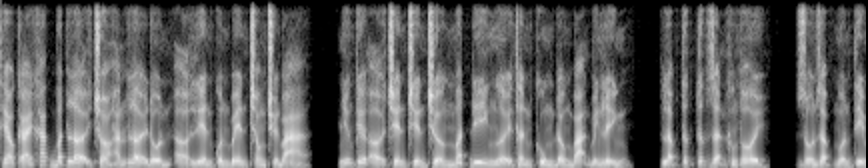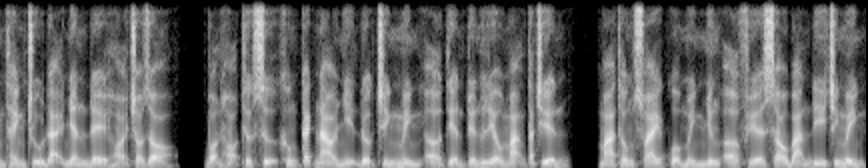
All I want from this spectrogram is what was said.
Theo cái khác bất lợi cho hắn lời đồn ở liên quân bên trong truyền bá, những kia ở trên chiến trường mất đi người thân cùng đồng bạn binh lính, lập tức tức giận không thôi, dồn dập muốn tìm thành chủ đại nhân để hỏi cho rõ, bọn họ thực sự không cách nào nhịn được chính mình ở tiền tuyến liều mạng tác chiến, mà thống soái của mình nhưng ở phía sau bán đi chính mình.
